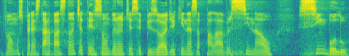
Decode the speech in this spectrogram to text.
Vamos prestar bastante atenção durante esse episódio aqui nessa palavra sinal, símbolo.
